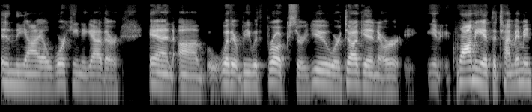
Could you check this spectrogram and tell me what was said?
in the aisle working together. And um, whether it be with Brooks or you or Duggan or you know, Kwame at the time, I mean,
